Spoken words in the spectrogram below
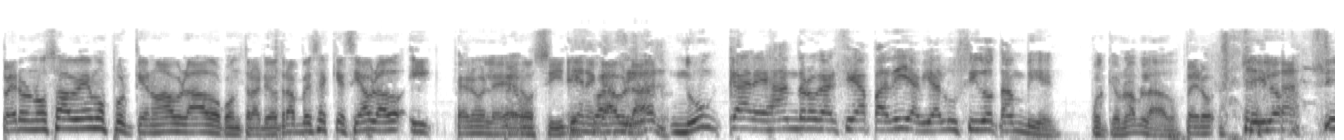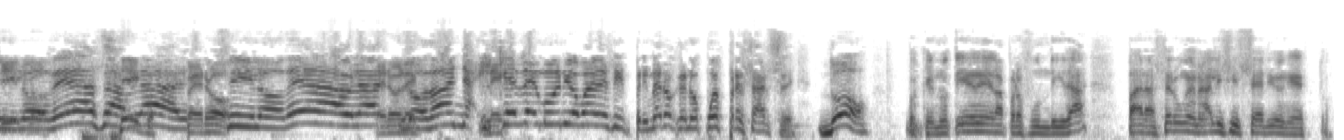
pero no sabemos por qué no ha hablado, contrario a otras veces que sí ha hablado y Pero, Leo, pero sí tiene que sido- hablar. nunca Alejandro García Padilla había lucido tan bien, porque no ha hablado. Pero Si lo, si Chico, lo dejas chico, hablar, pero- si lo dejas hablar, pero le- lo daña. ¿Y le- qué demonio va a decir? Primero, que no puede expresarse. Dos, porque no tiene la profundidad para hacer un análisis serio en esto.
